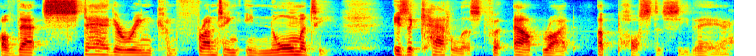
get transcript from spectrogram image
of that staggering, confronting enormity is a catalyst for outright apostasy there.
